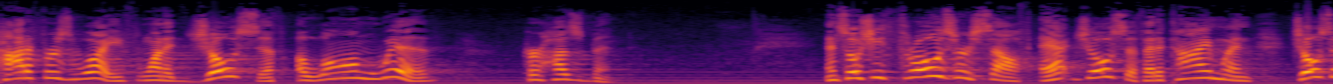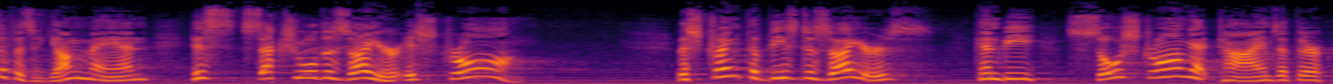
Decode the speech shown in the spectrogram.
Potiphar's wife wanted Joseph along with her husband. And so she throws herself at Joseph at a time when Joseph is a young man, his sexual desire is strong. The strength of these desires can be so strong at times that they're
